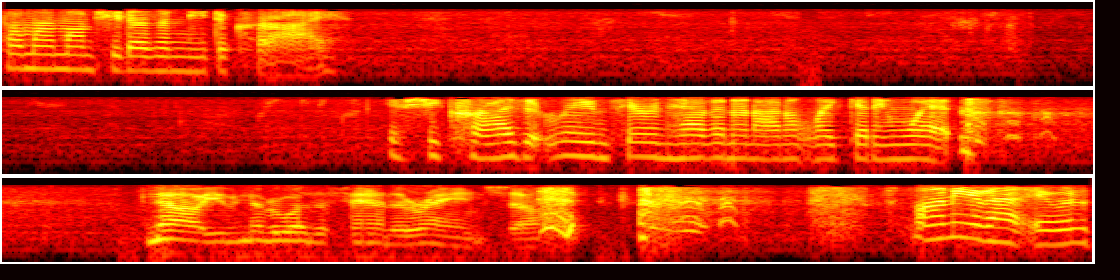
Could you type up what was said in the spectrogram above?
Tell my mom she doesn't need to cry. If she cries, it rains here in heaven, and I don't like getting wet. No, you never was a fan of the rain, so. it's funny that it was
